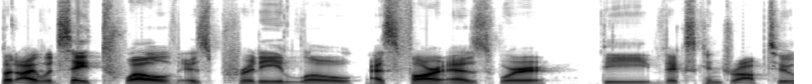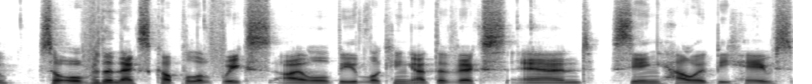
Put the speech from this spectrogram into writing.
But I would say 12 is pretty low as far as where the VIX can drop to. So over the next couple of weeks, I will be looking at the VIX and seeing how it behaves.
